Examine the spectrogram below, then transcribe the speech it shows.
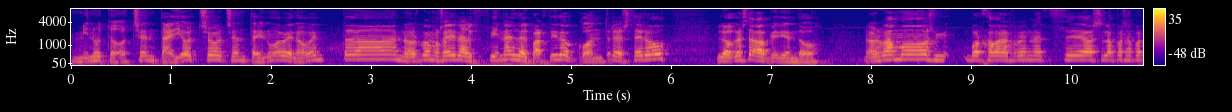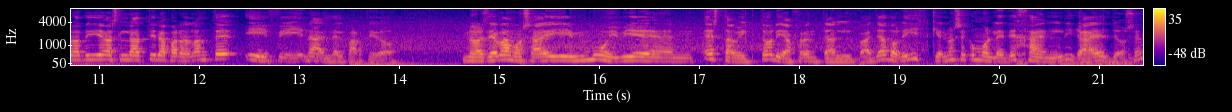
Minuto 88, 89, 90. Nos vamos a ir al final del partido con 3-0. Lo que estaba pidiendo. Nos vamos. Borja Barrenechea se la pasa para Díaz, la tira para adelante y final del partido. Nos llevamos ahí muy bien esta victoria frente al Valladolid, que no sé cómo le deja en liga a ellos, ¿eh?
